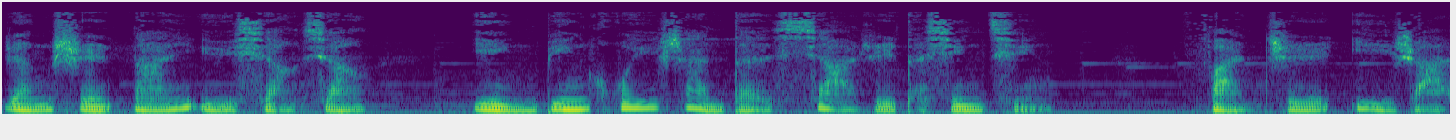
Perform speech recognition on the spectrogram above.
仍是难以想象饮冰挥扇的夏日的心情。反之亦然。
